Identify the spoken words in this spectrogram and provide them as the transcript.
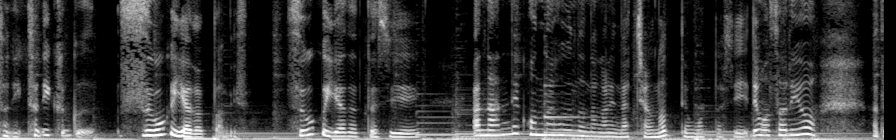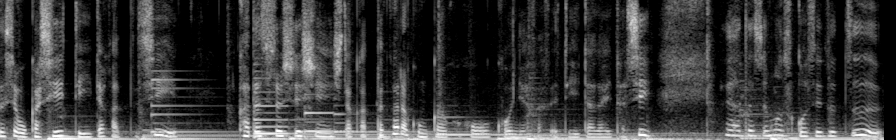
とにとにかくすごく嫌だったんですすごく嫌だったしあなんでこんな風な流れになっちゃうのって思ったしでもそれを私はおかしいって言いたかったし形として支援したかったから今回ここを購入させていただいたしで私も少しずつ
